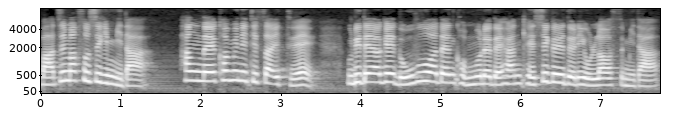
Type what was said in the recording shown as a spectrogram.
마지막 소식입니다. 학내 커뮤니티 사이트에 우리 대학의 노후화된 건물에 대한 게시글들이 올라왔습니다.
